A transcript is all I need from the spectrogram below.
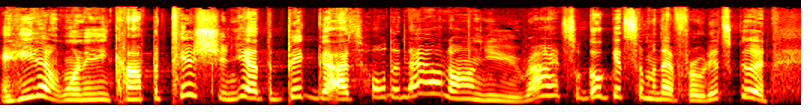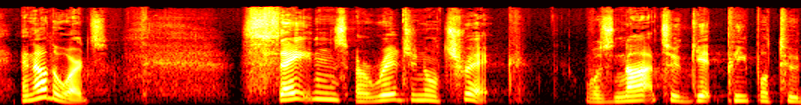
And he doesn't want any competition. Yeah, the big guy's holding out on you, right? So go get some of that fruit. It's good. In other words, Satan's original trick was not to get people to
